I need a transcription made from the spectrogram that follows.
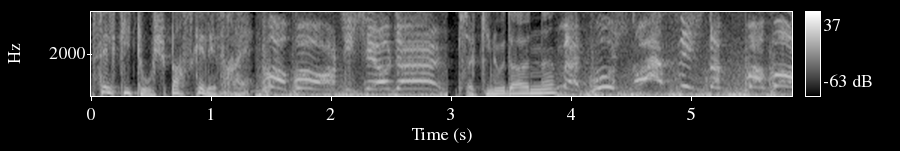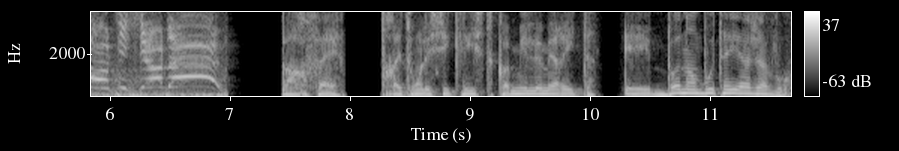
Celle qui touche parce qu'elle est vraie. bobo anti-CO2 Ce qui nous donne... Mais pousse-toi, fils de bobo anti-CO2 Parfait. Traitons les cyclistes comme ils le méritent. Et bon embouteillage à vous.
